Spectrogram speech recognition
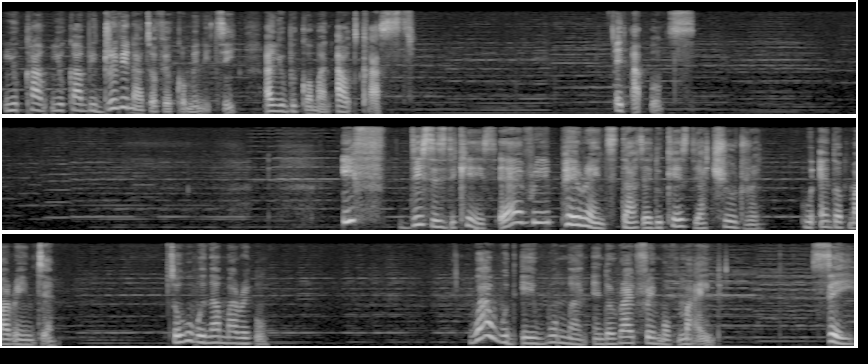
you, can, you can be driven out of your community and you become an outcast. It happens. If this is the case, every parent that educates their children will end up marrying them. So who will now marry who? Why would a woman in the right frame of mind say,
